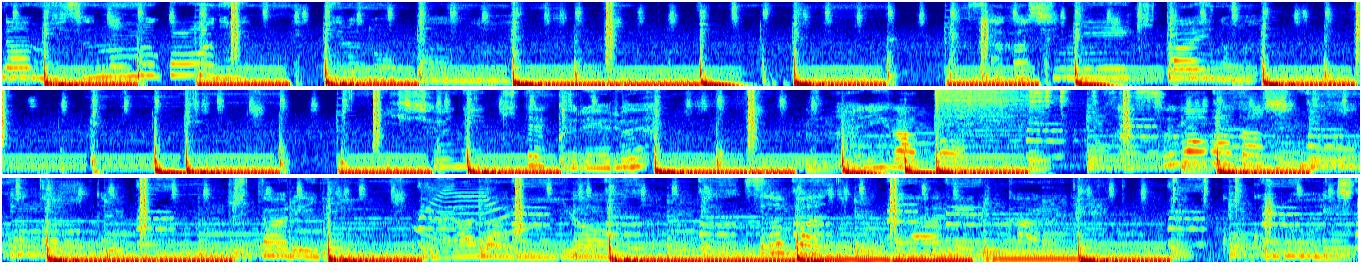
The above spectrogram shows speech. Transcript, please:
な水の向こうにいるのかな？探しに行きたいの。一緒に来てくれる？ありがとう。さすが私の男一人にならないよう。そばにいてあげるからね。心を落ち着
